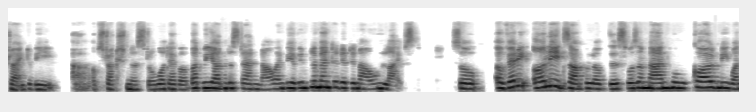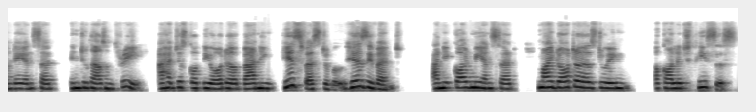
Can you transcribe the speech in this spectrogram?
trying to be uh, obstructionist or whatever, but we understand now and we have implemented it in our own lives. So, a very early example of this was a man who called me one day and said, in 2003, I had just got the order banning his festival, his event. And he called me and said, My daughter is doing a college thesis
